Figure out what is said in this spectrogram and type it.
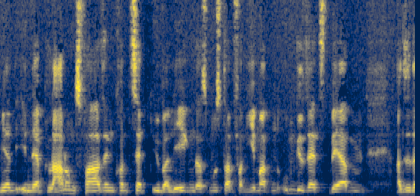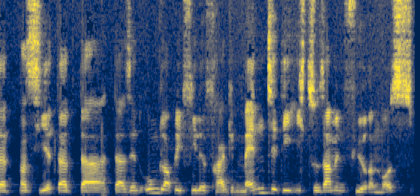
mir in der Planungsphase ein Konzept überlegen, das muss dann von jemandem umgesetzt werden. Also da passiert, da, da, da sind unglaublich viele Fragmente, die ich zusammenführen muss.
